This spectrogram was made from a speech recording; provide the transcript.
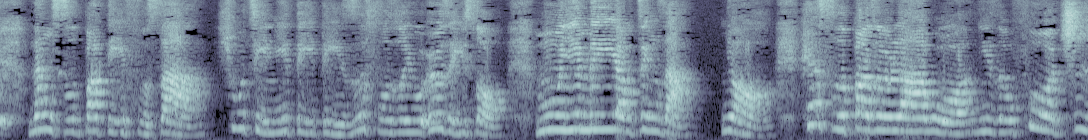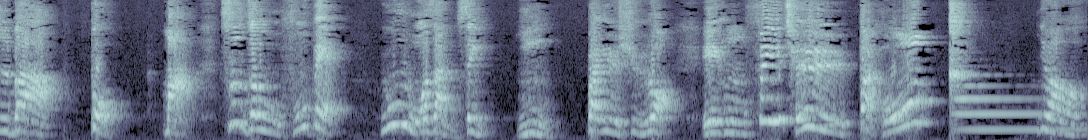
能是把对付杀，说成你对对是夫是有二人说，我也没有挣扎哟，还是把肉拉我，你就放弃吧。不，妈，此种腐败与我人生，嗯，不允许了，应非去不可。哟，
